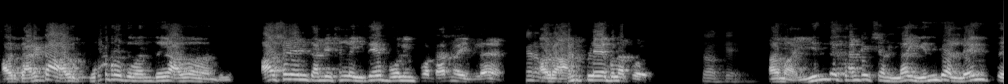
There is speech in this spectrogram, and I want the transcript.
அவர் கரெக்டா அவர் போடுறது வந்து அவன் வந்து ஆஸ்திரேலியன் கண்டிஷன்ல இதே போலிங் போட்டாருன்னு வைங்களேன் அவர் அன்பிளேபிளா போ ஓகே ஆமா இந்த கண்டிஷன்ல இந்த லென்த்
